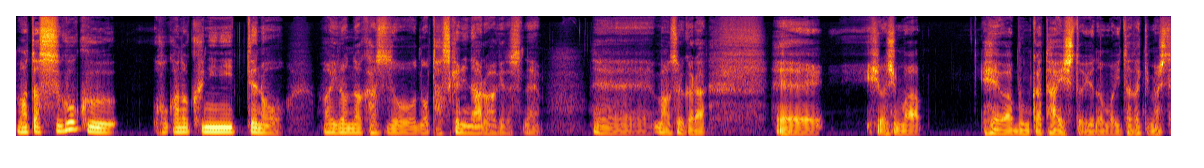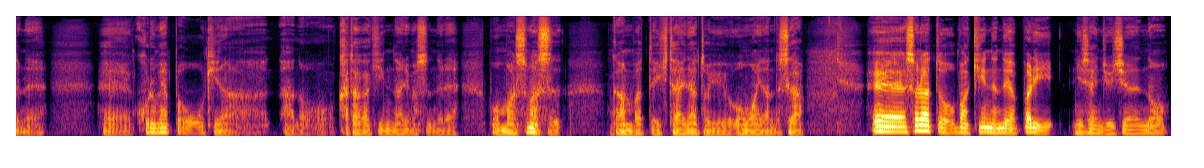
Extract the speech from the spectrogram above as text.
またすごく他の国に行っての、まあ、いろんな活動の助けになるわけですね。えー、まあそれから、えー、広島平和文化大使というのもいただきましてね、えー、これもやっぱ大きなあの肩書きになりますんでねもうますます頑張っていきたいなという思いなんですが、えー、その後、まあ近年でやっぱり2011年の、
